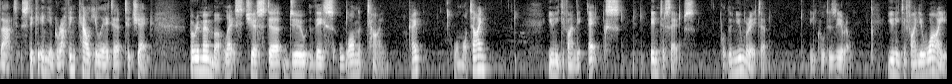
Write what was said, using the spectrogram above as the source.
that. Stick it in your graphing calculator to check. But remember, let's just uh, do this one time. Okay, one more time. You need to find the x intercepts. Put the numerator equal to 0. You need to find your y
